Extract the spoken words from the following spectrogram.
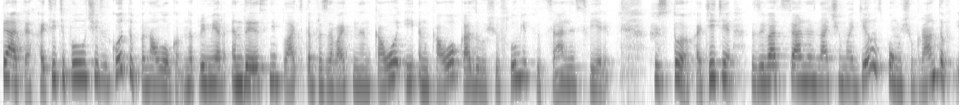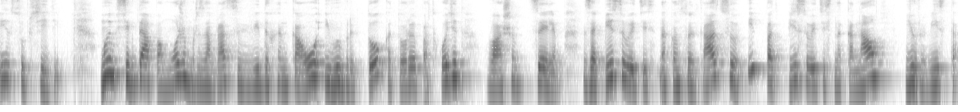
Пятое. Хотите получить льготы по налогам? Например, НДС не платит образовательный НКО и НКО, оказывающие услуги в социальной сфере. Шестое. Хотите развивать социально значимое дело с помощью грантов и субсидий? Мы всегда поможем разобраться в видах НКО и выбрать то, которое подходит вашим целям. Записывайтесь на консультацию и подписывайтесь на канал Юрвиста.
